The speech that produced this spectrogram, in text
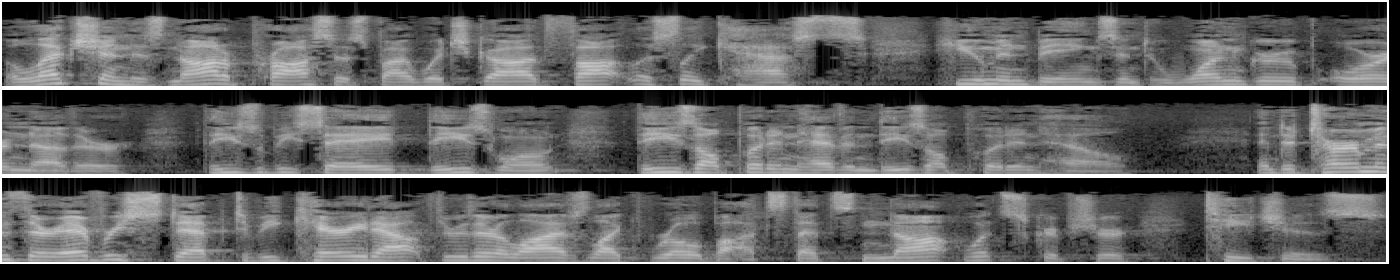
Election is not a process by which God thoughtlessly casts human beings into one group or another. These will be saved, these won't. These I'll put in heaven, these I'll put in hell. And determines their every step to be carried out through their lives like robots. That's not what Scripture teaches.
